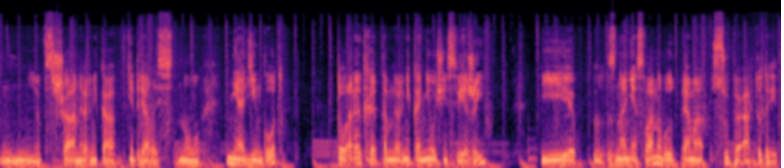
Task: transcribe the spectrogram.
в США наверняка внедрялась, ну, не один год, то Red Hat там наверняка не очень свежий, и знания Свана будут прямо супер up-to-date.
